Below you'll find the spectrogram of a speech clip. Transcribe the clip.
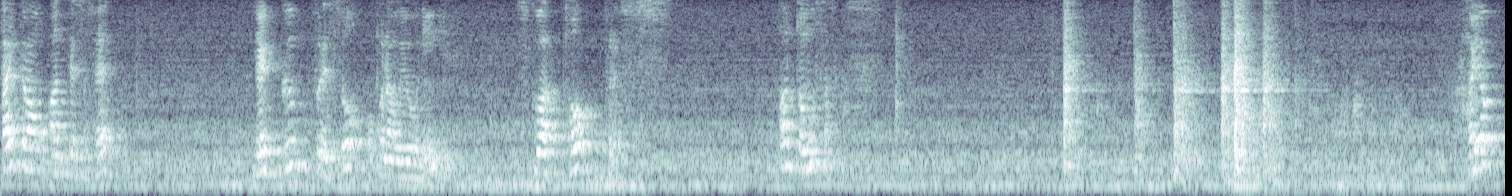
体幹を安定させレッグプレスを行うようにスクワットプレス。パントムさせます。はよ。っ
